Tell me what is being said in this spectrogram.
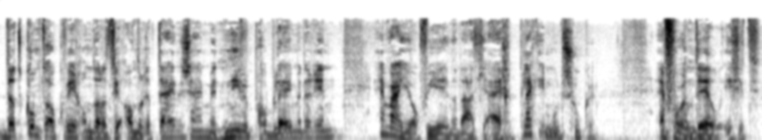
dat komt ook weer omdat het weer andere tijden zijn... met nieuwe problemen erin. En waar je ook weer inderdaad je eigen plek in moet zoeken. En voor een deel is het,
